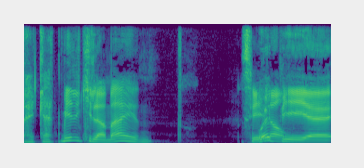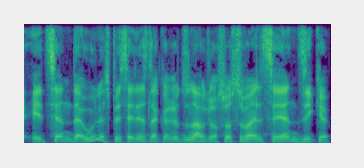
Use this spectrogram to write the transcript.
Ben, 4000 km. Oui, puis euh, Étienne Daou, le spécialiste de la Corée du Nord que je reçois souvent à LCN, dit que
